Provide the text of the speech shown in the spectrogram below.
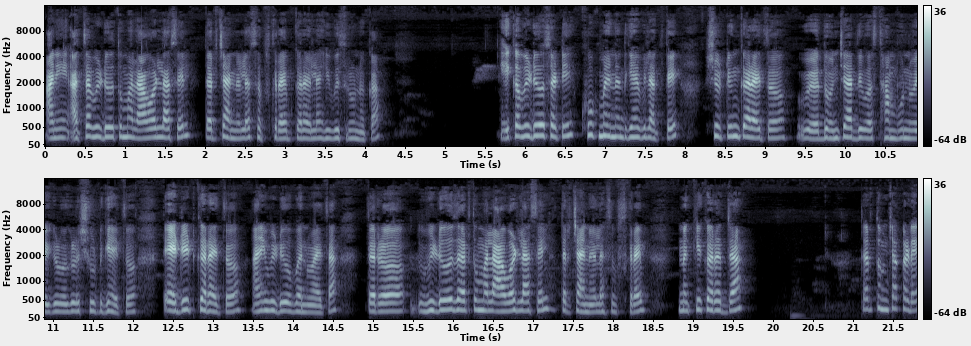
आणि आजचा व्हिडिओ तुम्हाला आवडला असेल तर चॅनलला सबस्क्राईब करायलाही विसरू नका. एका व्हिडिओसाठी खूप मेहनत घ्यावी लागते. शूटिंग करायचं वे दोन चार दिवस थांबून वेगळं वेगळं शूट घ्यायचं ते एडिट करायचं आणि व्हिडिओ बनवायचा. तर व्हिडिओ जर तुम्हाला आवडला असेल तर चॅनलला सबस्क्राईब नक्की करत जा. तर तुमच्याकडे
